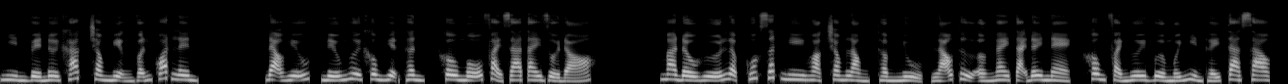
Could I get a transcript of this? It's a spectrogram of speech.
nhìn về nơi khác trong miệng vẫn quát lên. Đạo hữu nếu ngươi không hiện thân, khâu mỗ phải ra tay rồi đó. Mà đầu hứa lập quốc rất nghi hoặc trong lòng, thầm nhủ, lão tử ở ngay tại đây nè, không phải ngươi vừa mới nhìn thấy ta sao,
